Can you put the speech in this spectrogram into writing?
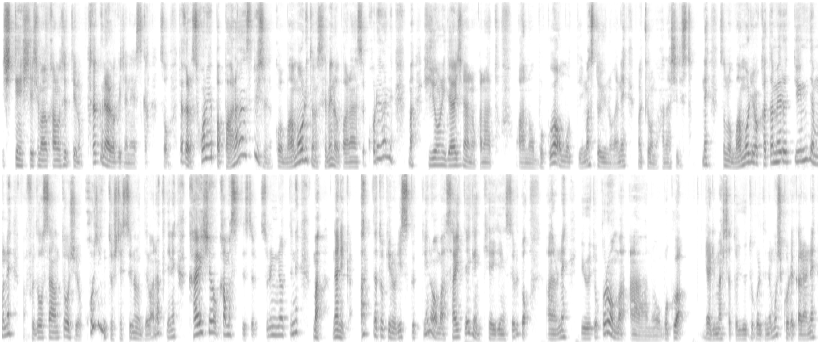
失点してしまう可能性っていうのも高くなるわけじゃないですか。そう。だからそこのやっぱバランスですよね。こう守りとの攻めのバランス。これがね、まあ、非常に大事なのかなと、あの、僕は思っていますというのがね、まあ、今日の話ですと。ね、その守りを固めるっていう意味でもね、不動産投資を個人としてするのではなくてね、会社をかませてする。それによってね、まあ、何かあった時のリスクっていうのを、ま、最低限軽減すると、あのね、いうところを、まあ、あの、僕はやりましたというところでね、もしこれからね、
